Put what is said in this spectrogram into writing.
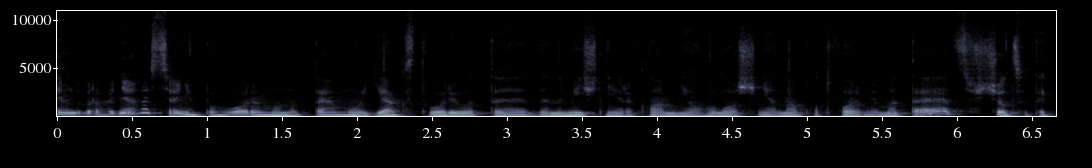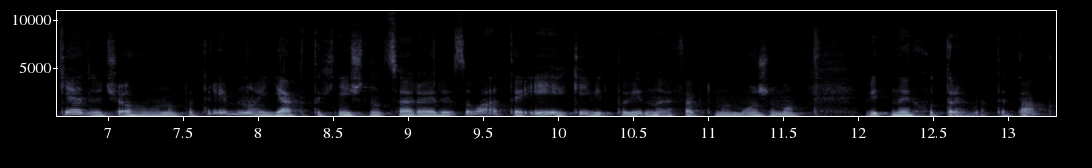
Всім доброго дня! Сьогодні поговоримо на тему, як створювати динамічні рекламні оголошення на платформі MetaAds, що це таке, для чого воно потрібно, як технічно це реалізувати, і який відповідно ефект ми можемо від них отримати. Так?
